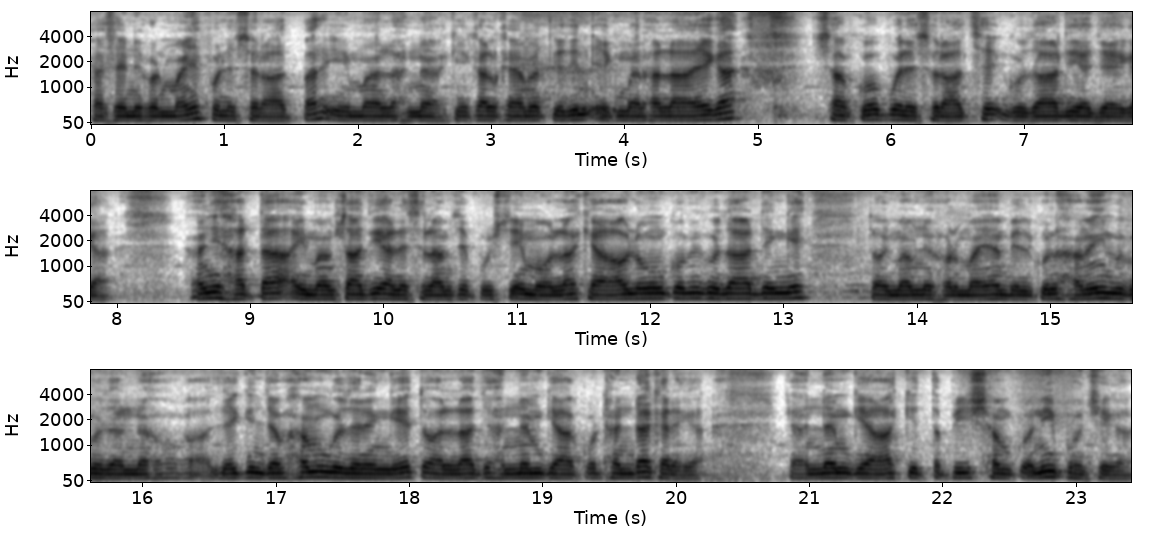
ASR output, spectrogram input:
شاہ نے فرمایا پولیس رات پر ایمان رہنا کہ کل قیامت کے دن ایک مرحلہ آئے گا، سب کو پولیس رات سے گزار دیا جائے گا۔ ہاں جی حتیٰ امام سعدی علیہ السلام سے پوچھتے ہیں، مولا کیا آپ لوگوں کو بھی گزار دیں گے؟ تو امام نے فرمایا، بالکل ہمیں بھی گزرنا ہوگا، لیکن جب ہم گزریں گے تو اللہ جہنم کی آگ کو ٹھنڈا کرے گا۔ جہنم کی آگ کی تپیش ہم کو نہیں پہنچے گا۔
